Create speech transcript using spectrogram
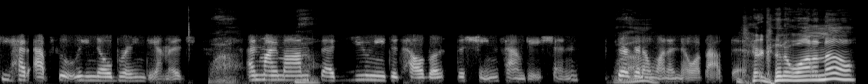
he had absolutely no brain damage. Wow. And my mom Wow. said, You need to tell the, the Sheen Foundation. They're Wow. going to want to know about this. They're gonna want to know.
